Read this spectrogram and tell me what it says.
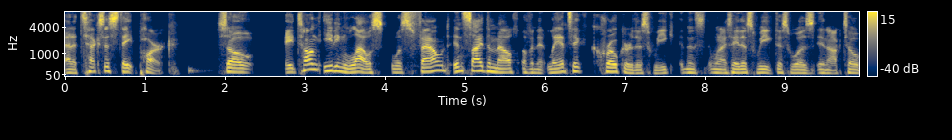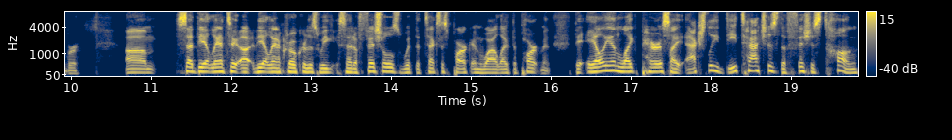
at a Texas state park. So a tongue-eating louse was found inside the mouth of an Atlantic croaker this week. And this, when I say this week, this was in October. Um, said the Atlantic, uh, the Atlanta croaker this week said officials with the Texas Park and Wildlife Department. The alien-like parasite actually detaches the fish's tongue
